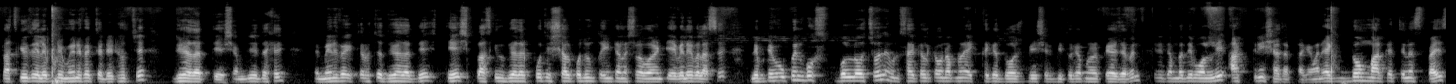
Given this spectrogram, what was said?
plus কিন্তু ইলেকট্রিক ম্যানুফ্যাকচার ডেট হচ্ছে দুই হাজার তেইশ। আমি যদি দেখাই ম্যানুফ্যাকচার হচ্ছে দুই হাজার তেইশ প্লাস কিন্তু দুই হাজার পঁচিশ সাল পর্যন্ত ইন্টারন্যাশনাল ওয়ারেন্টি অ্যাভেলেবেল আছে। ল্যাপটপ ওপেন বক্স বললেও চলে, এবং সাইকেল কেমন আপনার এক থেকে দশ বিশের ভিতরে আপনারা পেয়ে যাবেন। যদি আমরা দেবো অনলি আটত্রিশ হাজার টাকা মানে একদম market challenge price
